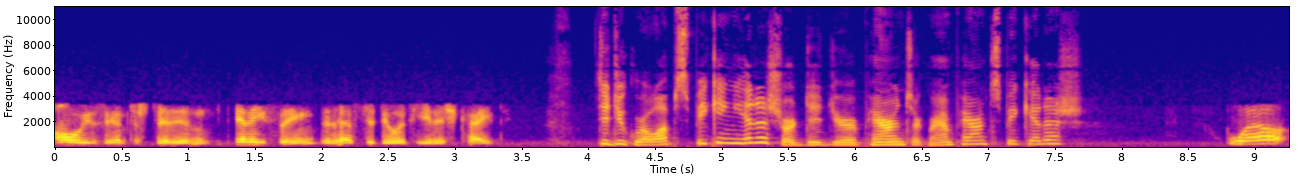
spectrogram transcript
always interested in anything that has to do with Yiddishkeit. Did you grow up speaking Yiddish, or did your parents or grandparents speak Yiddish? Well,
